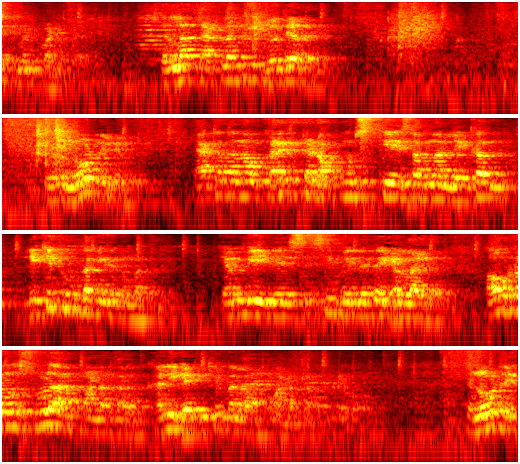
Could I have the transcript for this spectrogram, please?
ಎಸ್ಟಿಮೇಟ್ ಮಾಡಿದ್ದಾರೆ. ಎಲ್ಲ ದಾಖಲಾತಿ ಜೊತೆ ಅದ ರೀ. ಇದು ನೋಡ್ರಿ ನೀವು. ಯಾಕಂದ್ರೆ ನಾವು ಕರೆಕ್ಟ್ ಡಾಕ್ಯುಮೆಂಟ್ಸ್ಗೆ ಸರ್ನ ಲೆಕ್ಕ ಲಿಖಿತ ರೂಪದಾಗಿದೆ ನಮ್ಮ ಹತ್ರ ಎಂ ಬಿ ಇದೆ ಸಿ ಸಿ ಬಿಲ್ ಇದೆ, ಎಲ್ಲ ಇದೆ. ಅವ್ರು ನಮ್ಗೆ ಸುಳ್ಳು ಆರೋಪ ಮಾಡತ್ತಾರ. ಕಲಿ ಹೇಳಿಕೆ ಮೇಲೆ ಆರೋಪ ಮಾಡತ್ತಾರ ನೋಡ್ರಿ.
